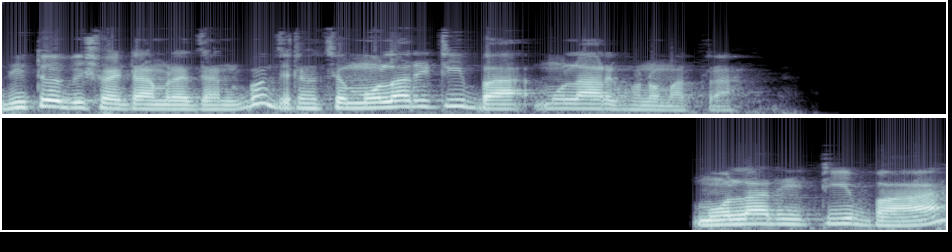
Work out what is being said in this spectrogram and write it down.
দ্বিতীয় বিষয়টা আমরা জানব, যেটা হচ্ছে মোলারিটি বা মোলার ঘনমাত্রা। মোলারিটি বা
